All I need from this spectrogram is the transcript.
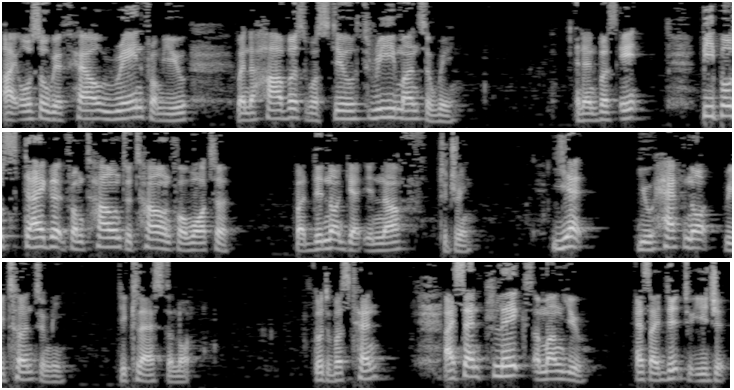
I also withheld rain from you when the harvest was still three months away. And then verse 8, people staggered from town to town for water, but did not get enough to drink. Yet you have not returned to me, declares the Lord. Go to verse 10. I sent plagues among you, as I did to Egypt.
